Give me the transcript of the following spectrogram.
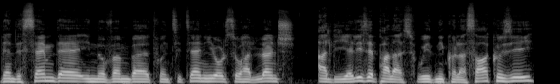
Then the same day in November 2010, he also had lunch at the Elysee Palace with Nicolas Sarkozy,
